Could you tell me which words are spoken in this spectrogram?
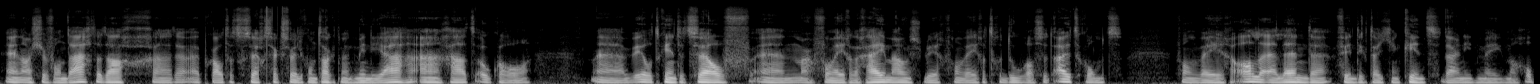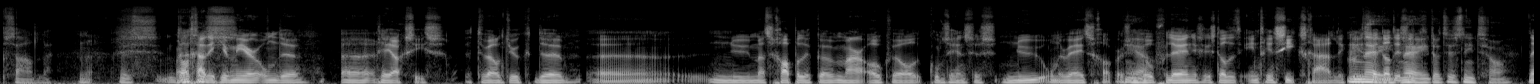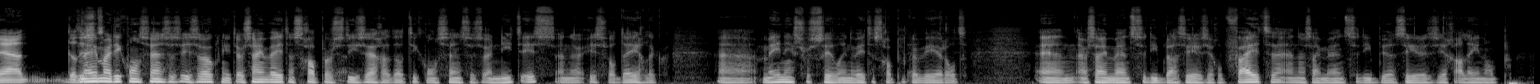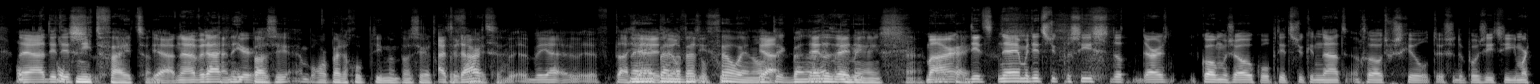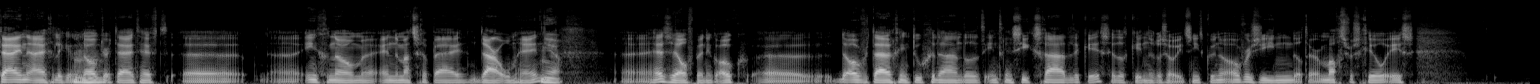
En als je vandaag de dag, eh, daar heb ik altijd gezegd, seksuele contacten met minderjarigen aangaat, ook al eh wil het kind het zelf, en, maar vanwege de geheimhoudingsplicht, vanwege het gedoe als het uitkomt, vanwege alle ellende, vind ik dat je een kind daar niet mee mag opzadelen. Ja. Dus Maar dat dan gaat is, het je meer om de eh, reacties. Terwijl natuurlijk de eh, nu maatschappelijke, maar ook wel consensus nu onder wetenschappers en Ja. hulpverleners is dat het intrinsiek schadelijk is. Nee, dat is nee het, dat is niet zo. nou ja, dat is nee, het- maar die consensus is er ook niet. Er zijn wetenschappers die zeggen dat die consensus er niet is. En er is wel degelijk eh, meningsverschil in de wetenschappelijke wereld. En er zijn mensen die baseren zich op feiten. En er zijn mensen die baseren zich alleen op, op, Nou ja, dit is- niet-feiten. ja, nou, we raken en ik hier baseer, bij de groep die me baseert op uiteraard. de feiten. Ben jij, eh, plaats Nee, jij ik ben er best wel fel in, want Ja. ik ben er Nee, dat helemaal weet niet mee eens. Ja. Maar, dit, nee, maar dit is natuurlijk precies, dat, daar komen zo ook op. Dit is natuurlijk inderdaad een groot verschil tussen de positie die Martijn eigenlijk in de Mhm. loop der tijd heeft eh, eh, ingenomen en de maatschappij daaromheen. Ja, Eh, hè, zelf ben ik ook de overtuiging toegedaan dat het intrinsiek schadelijk is. Hè, dat kinderen zoiets niet kunnen overzien, dat er een machtsverschil is.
